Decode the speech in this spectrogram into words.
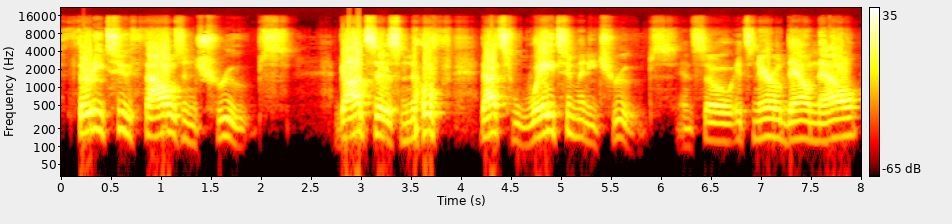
32,000 troops. God says, nope, that's way too many troops. And so it's narrowed down now,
